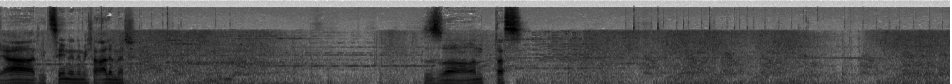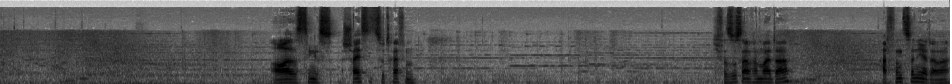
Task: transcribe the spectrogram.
Ja, die Zähne nehme ich doch alle mit. So, und das Oh, das Ding ist scheiße zu treffen. Ich versuch's einfach mal da. Hat funktioniert, aber...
